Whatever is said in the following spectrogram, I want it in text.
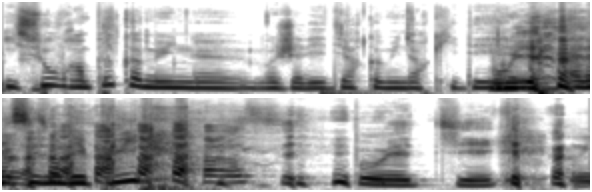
il s'ouvre un peu comme une, moi j'allais dire comme une orchidée Oui. euh, à la saison des pluies, Ah, c'est poétique. oui.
